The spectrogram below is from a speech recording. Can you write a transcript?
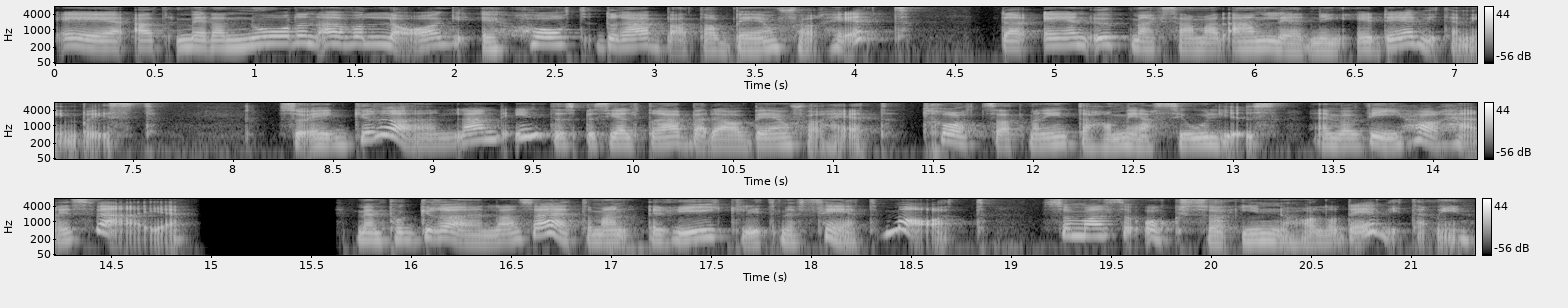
är att medan Norden överlag är hårt drabbat av benskörhet, där en uppmärksammad anledning är D-vitaminbrist, så är Grönland inte speciellt drabbade av benskörhet, trots att man inte har mer solljus än vad vi har här i Sverige. Men på Grönland så äter man rikligt med fet mat, som alltså också innehåller D-vitamin.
